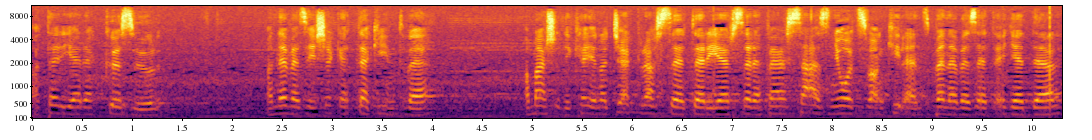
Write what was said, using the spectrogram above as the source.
A terrierek közül a nevezéseket tekintve a második helyen a Jack Russell Terrier szerepel 189 benevezett egyeddel,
